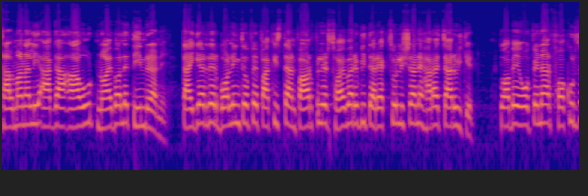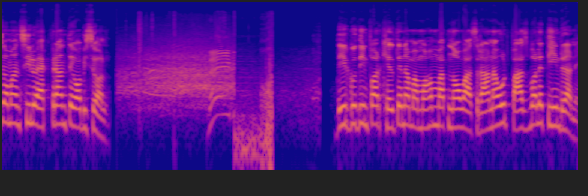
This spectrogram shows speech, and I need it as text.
সালমান আলী আগা আউট নয় বলে তিন রানে। টাইগারদের বোলিং তোপে পাকিস্তান পাওয়ার প্লের ছয়বারের ভিতর একচল্লিশ রানে হারায় চার উইকেট তবে ওপেনার ফকুর জামান ছিল এক প্রান্তে অবিচল। দীর্ঘদিন পর খেলতে নামা মোহাম্মদ নওয়াজ রান আউট পাঁচ বলে তিন রানে।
